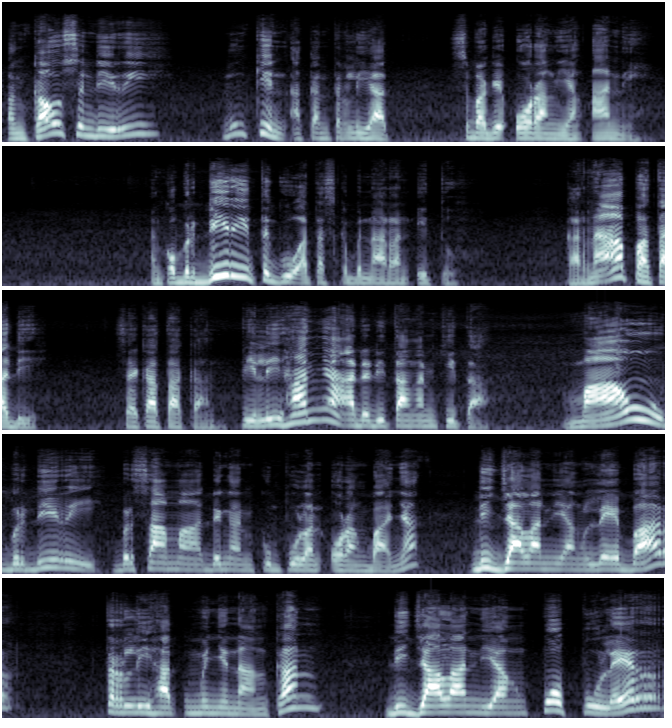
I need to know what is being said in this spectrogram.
Engkau sendiri mungkin akan terlihat sebagai orang yang aneh. Engkau berdiri teguh atas kebenaran itu. Karena apa tadi? Saya katakan, pilihannya ada di tangan kita. Mau berdiri bersama dengan kumpulan orang banyak di jalan yang lebar, terlihat menyenangkan, di jalan yang populer,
